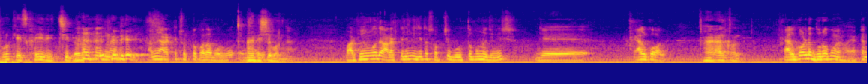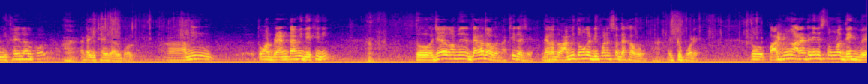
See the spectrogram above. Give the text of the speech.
পুরো কেস খাইয়ে দিচ্ছিল। আমি আরেকটা ছোট্ট কথা বলব। হ্যাঁ, নিশ্চয়ই বলো। পারফিউমের মধ্যে আরেকটা জিনিস যেটা সবচেয়ে গুরুত্বপূর্ণ জিনিস যে অ্যালকোহল হ্যাঁ অ্যালকোহল অ্যালকোহলটা দু রকমের হয় একটা মিথাইল অ্যালকোহল হ্যাঁ। একটা ইথাইল অ্যালকোহল আমি তোমার ব্র্যান্ডটা আমি দেখিনি। হ্যাঁ। তো যাই হোক আমি দেখাতে হবে না ঠিক আছে? দেখা দাও আমি তোমাকে ডিফারেন্সটা দেখাবো হ্যাঁ। একটু পরে। তো পারফিউম আরেকটা জিনিস তোমরা দেখবে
